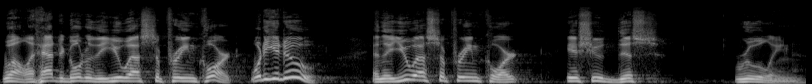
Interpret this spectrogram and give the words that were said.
Well, it had to go to the U.S. Supreme Court. What do you do? And the U.S. Supreme Court issued this ruling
